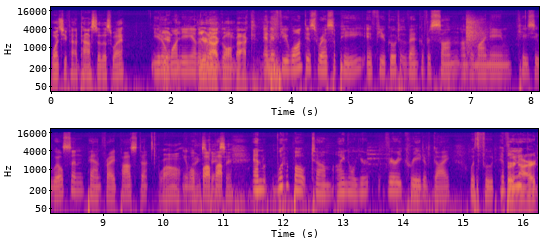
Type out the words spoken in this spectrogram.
once you've had pasta this way, You don't want any other You're way. not going back. And if you want this recipe, if you go to the Vancouver Sun under my name, Casey Wilson, pan fried pasta, Wow, it will thanks, pop up. And what about? Um, I know you're a very creative guy with food. Have Bernard.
